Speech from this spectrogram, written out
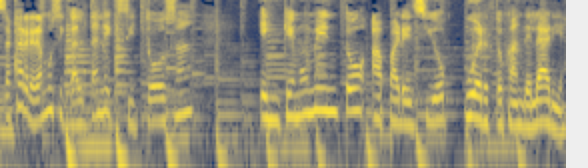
En esta carrera musical tan exitosa, ¿en qué momento apareció Puerto Candelaria?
